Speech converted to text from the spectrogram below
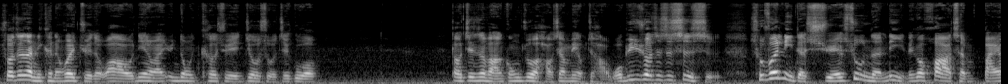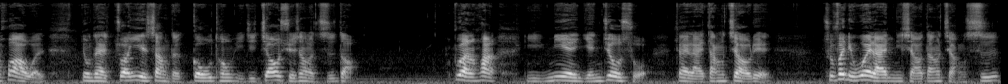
说真的，你可能会觉得哇，我念完运动科学研究所，结果到健身房工作好像没有比较好。我必须说这是事实，除非你的学术能力能够化成白话文，用在专业上的沟通以及教学上的指导。不然的话，你念研究所再来当教练，除非你未来你想要当讲师，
